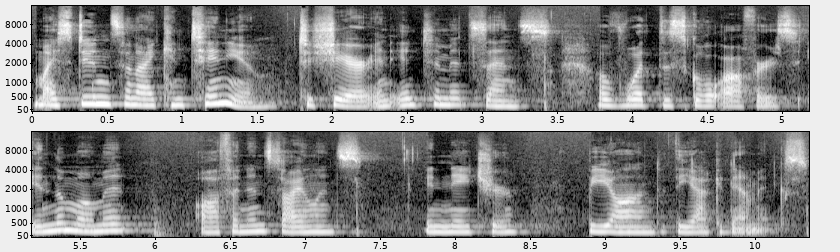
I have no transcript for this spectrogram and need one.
My students and I continue to share an intimate sense of what the school offers in the moment, often in silence, in nature, beyond the academics.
